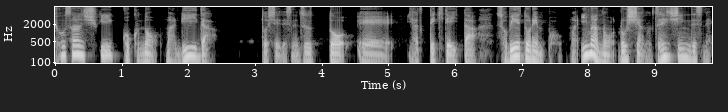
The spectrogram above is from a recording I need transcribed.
共産主義国の、まあ、リーダーとしてですね、ずっと、えーやってきていたソビエト連邦、まあ、今のロシアの前身ですね。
